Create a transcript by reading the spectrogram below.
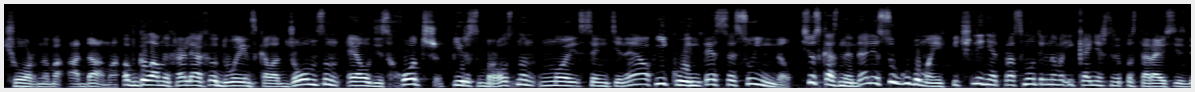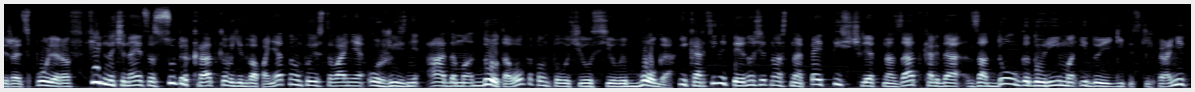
Черного Адама». В главных ролях Дуэйн Скала Джонсон, Элдис Ходж, Пирс Броснан, Ной Сентинео и Куинтесса Суиндл. Все сказанное далее сугубо мои впечатления от просмотренного и, конечно же, постараюсь избежать спойлеров. Фильм начинается с супер краткого, едва понятного повествования о жизни Адама до того, как он получил силы Бога. И картина переносит нас на 5000 лет назад, когда задолго до Рима и до египетских пирамид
